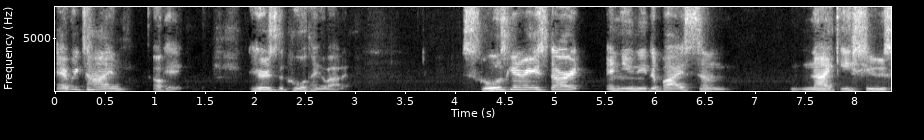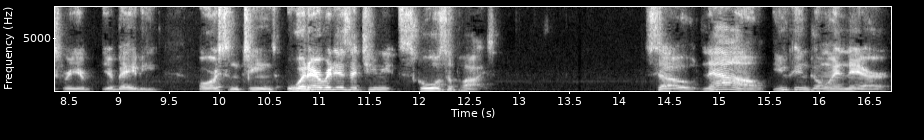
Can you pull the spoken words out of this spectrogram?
Every time okay here's the cool thing about it. School's getting ready to start and you need to buy some nike shoes for your your baby or some jeans whatever it is that you need school supplies so now you can go in there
